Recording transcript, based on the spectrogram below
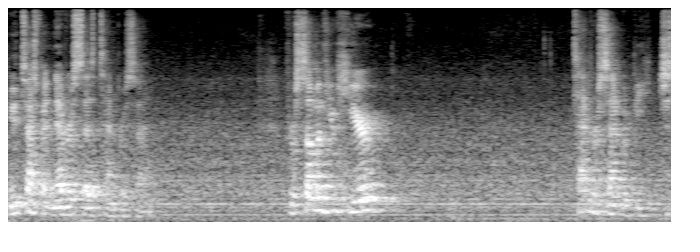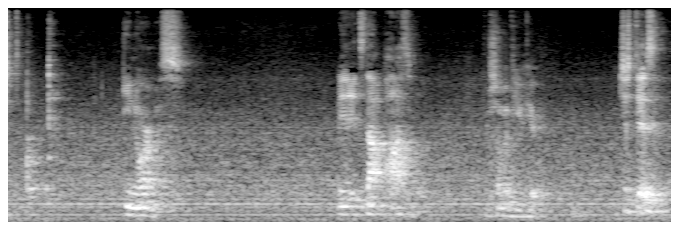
New Testament never says 10%. For some of you here, 10% would be just enormous. I mean, it's not possible for some of you here. It just isn't.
